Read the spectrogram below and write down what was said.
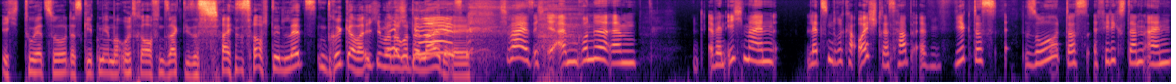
ich tue jetzt so, das geht mir immer ultra auf den Sack, dieses Scheiß auf den letzten Drücker, weil ich immer noch unter leide, ey. Ich weiß, ich, äh, im Grunde, ähm, wenn ich meinen letzten Drücker Eustress habe, äh, wirkt das so, dass Felix dann einen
